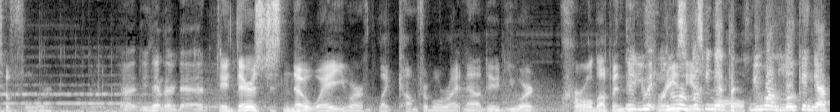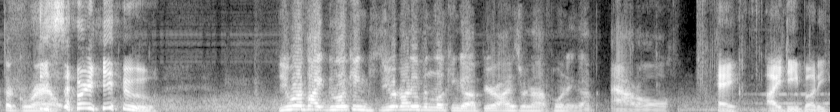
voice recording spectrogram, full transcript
To four. Uh, do you think they're dead? Dude, there's just no way you are like comfortable right now, dude. You are curled up in the Dude, you, you craziest were looking ball. at the. You were looking at the ground. so are you. You were like looking. You're not even looking up. Your eyes are not pointing up at all. Hey, ID, buddy.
